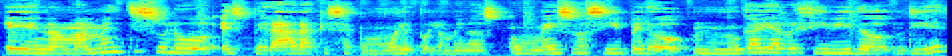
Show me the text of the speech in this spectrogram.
Eh, normalmente suelo esperar a que se acumule por lo menos un mes o así, pero nunca había recibido 10.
